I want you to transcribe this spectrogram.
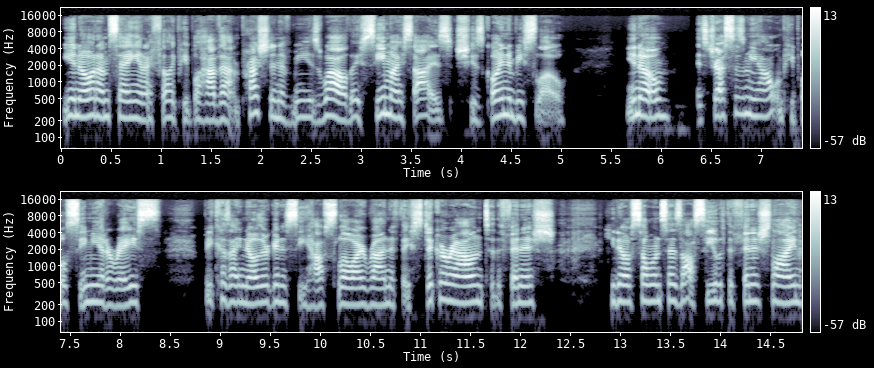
you know what I'm saying? And I feel like people have that impression of me as well. They see my size, she's going to be slow. You know, it stresses me out when people see me at a race because I know they're going to see how slow I run if they stick around to the finish you know, if someone says, I'll see you at the finish line,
